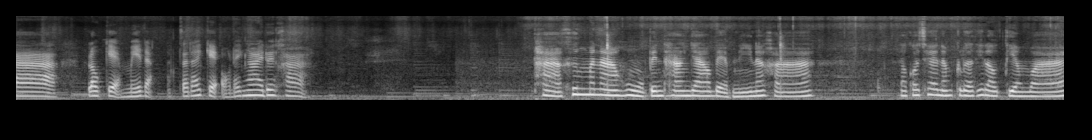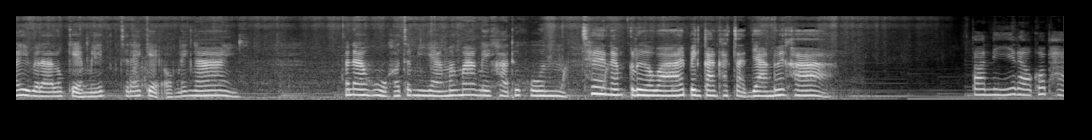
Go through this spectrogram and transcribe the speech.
ลาเราแกะเม็ดอะจะได้แกะออกได้ง่ายด้วยค่ะ ผ่าครึ่งมะนาวโหเป็นทางยาวแบบนี้นะคะ แล้วก็แช่น้ำเกลือที่เราเตรียมไว้ เวลาเราแกะเม็ดจะได้แกะออกได้ง่าย มะนาวโหเขาจะมียางมากๆเลยค่ะทุกคน แช่น้ำเกลือไว้เป็นการขจัดยางด้วยค่ะ ตอนนี้เราก็ผ่า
